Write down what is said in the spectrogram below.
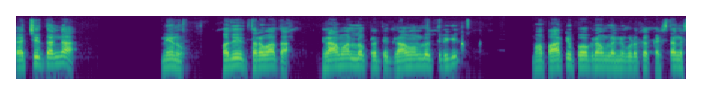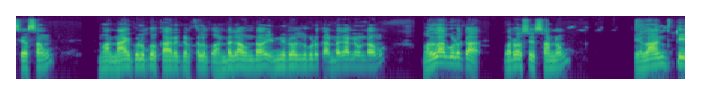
ఖచ్చితంగా నేను పది తర్వాత గ్రామాల్లో ప్రతి గ్రామంలో తిరిగి మా పార్టీ ప్రోగ్రాంలన్నీ కూడా ఖచ్చితంగా చేస్తాము. మా నాయకులకు కార్యకర్తలకు అండగా ఉండాము ఎన్ని రోజులు కూడా అండగానే ఉండాము మళ్ళా కూడా భరోసా ఇస్తున్నాము ఎలాంటి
